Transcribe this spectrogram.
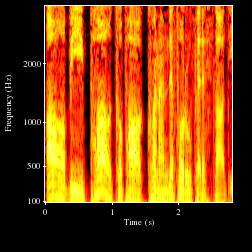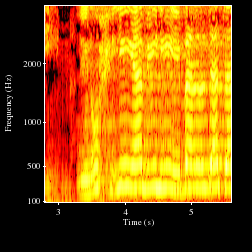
آبی پاک و پاک کننده فرو فرستادیم. لنحیی به بلدتا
